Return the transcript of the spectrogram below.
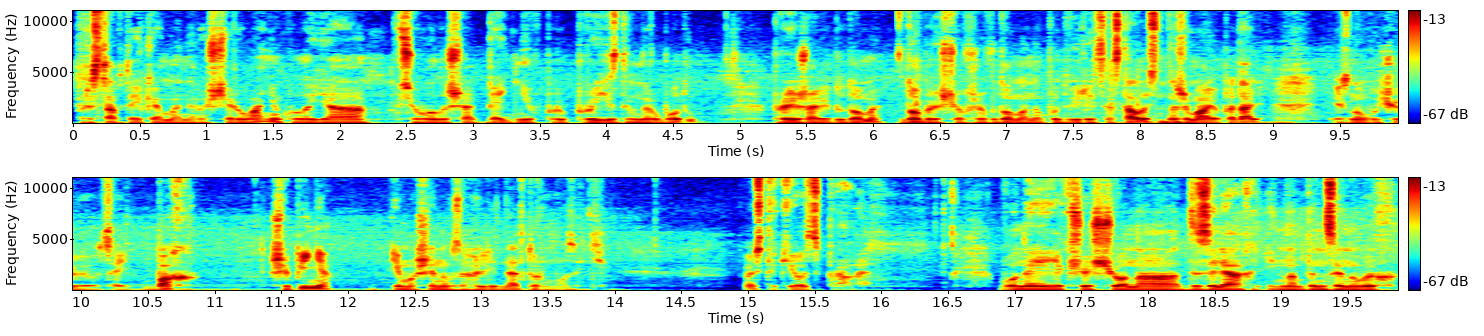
Представте, яке в мене розчарування, коли я всього лише 5 днів проїздив на роботу, приїжджаю додому. Добре, що вже вдома на подвір'ї це сталося. Нажимаю педаль і знову чую цей бах, шипіння, і машина взагалі не тормозить. Ось такі от справи. Вони, якщо що на дизелях і на бензинових,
